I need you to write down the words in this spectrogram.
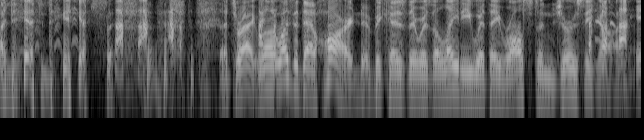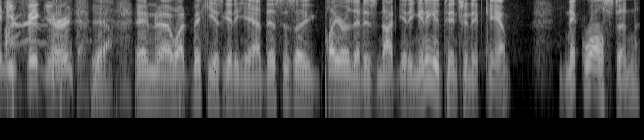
I did, yes. That's right. Well, it wasn't that hard because there was a lady with a Ralston jersey on. and you figured yeah. And uh, what Mickey is getting at, this is a player that is not getting any attention at camp. Nick Ralston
